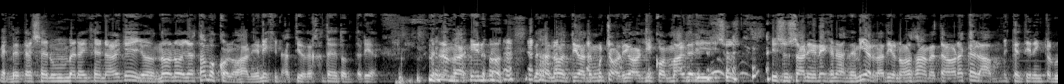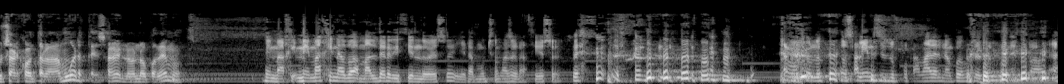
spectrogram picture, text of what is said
En vez de ser un berenjenal que yo, no, no, ya estamos con los alienígenas, tío, déjate de tontería. Me lo imagino. No, no, tío, hace mucho lío aquí con Mulder y sus, y sus alienígenas de mierda, tío. No vas a meter ahora que, la, que tienen que luchar contra la muerte, ¿sabes? No, no podemos. Me, imagi- me he imaginado a Mulder diciendo eso y era mucho más gracioso. Los, los aliens y su puta madre, no podemos estar con esto ahora.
